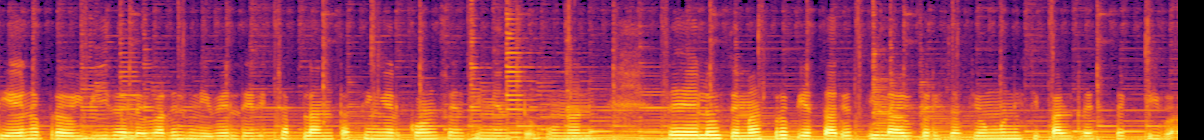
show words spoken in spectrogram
tiene prohibido elevar el nivel de dicha planta sin el consentimiento unánime de los demás propietarios y la autorización municipal respectiva.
